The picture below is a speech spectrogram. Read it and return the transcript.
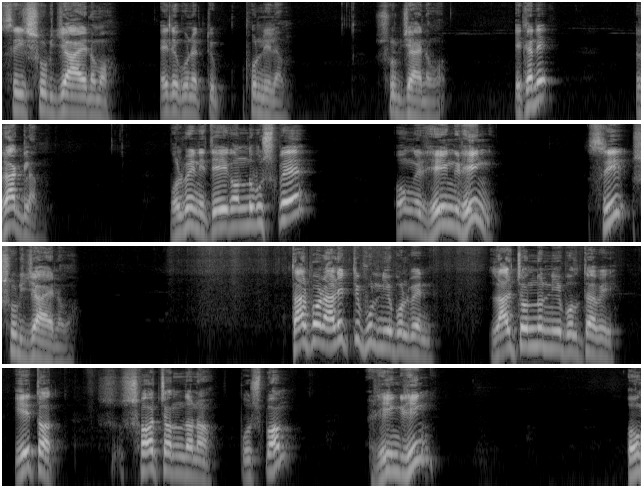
শ্রী সূর্যায় নম। এই দেখুন একটি ফুল নিলাম। সূর্যায় নম। এখানে রাখলাম। বলবেন এতে গন্ধপুষ্পে ওং রিং রিং শ্রী সূর্যায় নম। তারপর আরেকটি ফুল নিয়ে বলবেন লাল চন্দন নিয়ে বলতে হবে এ তৎ সচন্দন পুষ্পম রিং রিং ওং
